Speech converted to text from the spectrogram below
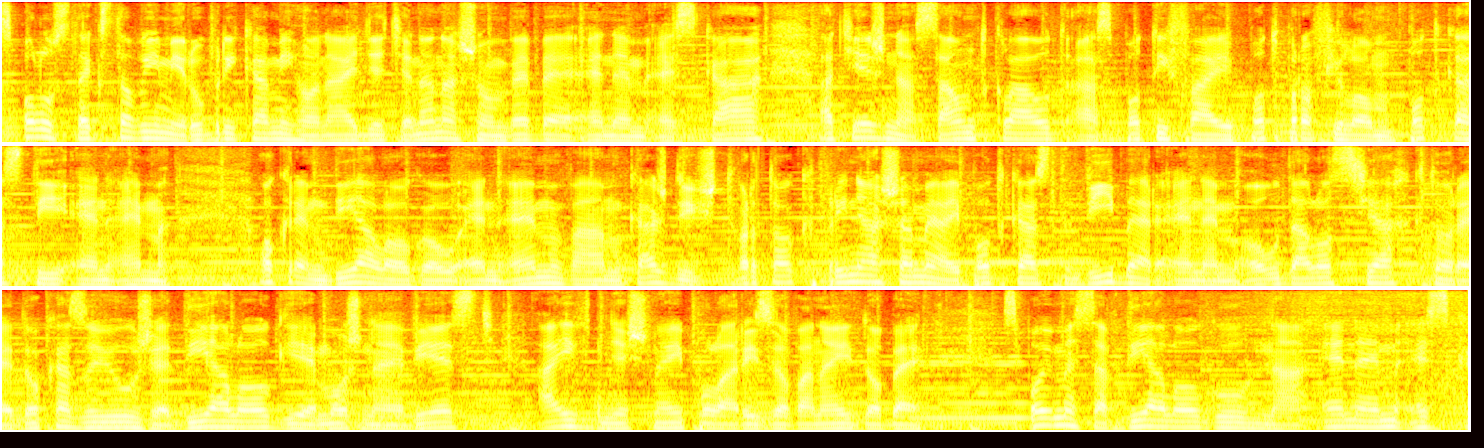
Spolu s textovými rubrikami ho nájdete na našom webe nm.sk a tiež na SoundCloud a Spotify pod profilom Podcasty NM. Okrem dialógov NM vám každý štvrtok prinášame aj podcast Výber NM o udalostiach, ktoré dokazujú, že dialóg je možné viesť aj v dnešnej polarizovanej dobe. Spojme sa v dialógu na NM.sk.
